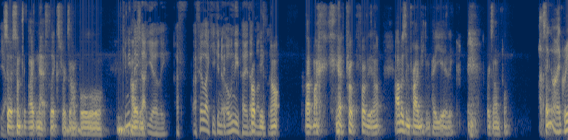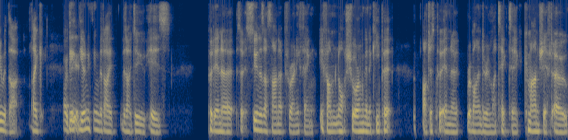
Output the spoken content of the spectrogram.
Yeah. So something like Netflix, for example, or Can you pay was- that yearly? I, f- I feel like you can only pay that probably monthly. not. That might, yeah, prob- probably not. Amazon Prime you can pay yearly, for example. I think I agree with that. Like Oh, the, the only thing that I that I do is put in a so as soon as I sign up for anything, if I'm not sure I'm going to keep it, I'll just put in a reminder in my TickTick, Command Shift O.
